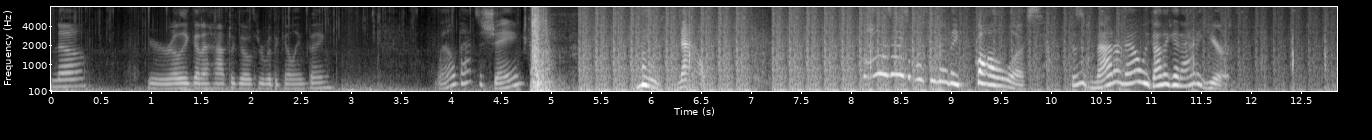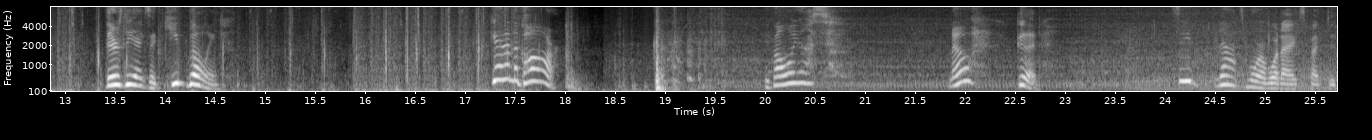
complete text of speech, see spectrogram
No? You're really gonna have to go through with the killing thing? Well, that's a shame. Move, now! How was I supposed to know they follow us? Does it matter now? We gotta get out of here. There's the exit. Keep going. In the car! You following us? No? Good. See, that's more of what I expected.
